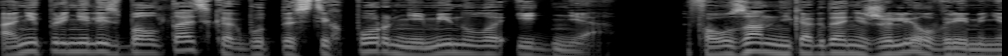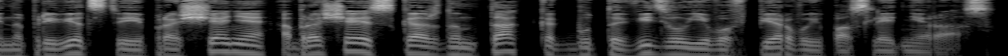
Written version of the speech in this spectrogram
Они принялись болтать, как будто с тех пор не минуло и дня. Фаузан никогда не жалел времени на приветствие и прощание, обращаясь с каждым так, как будто видел его в первый и последний раз.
